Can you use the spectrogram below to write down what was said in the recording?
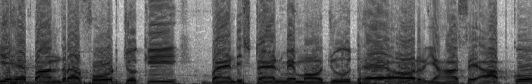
ये है बांद्रा फोर्ट, जो कि बैंड स्टैंड में मौजूद है और यहाँ से आपको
